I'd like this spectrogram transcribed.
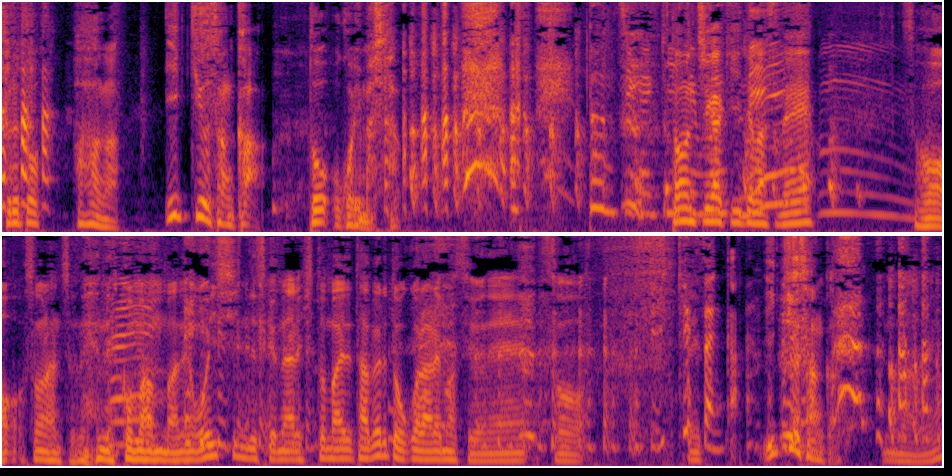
すると母が一休さんか！と怒りました。トンチが効いてますね。そうそうなんですよね。猫まんまね。美味しいんですけどね。あれ人前で食べると怒られますよね。そう。一休さんか。一休さんか、まあね、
